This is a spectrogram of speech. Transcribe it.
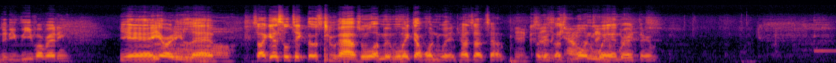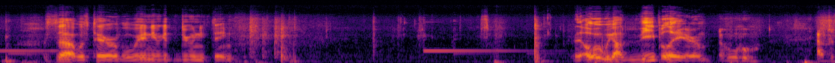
Did he leave already? Yeah, he already oh. left. Oh, So I guess we'll take those two halves and we'll we'll make that one win. How's that sound? Yeah, Okay, so that's one win right there. That was terrible. We didn't even get to do anything. Oh, we got the player. Ooh. After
